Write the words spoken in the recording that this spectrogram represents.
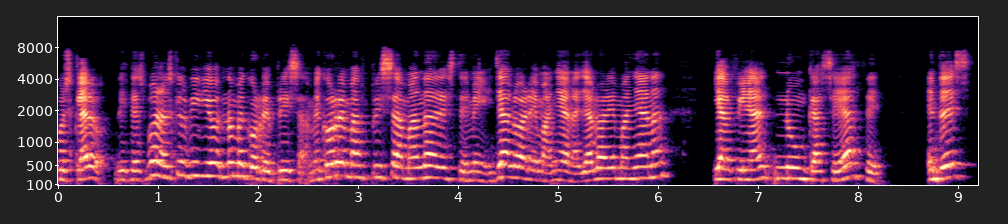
pues claro, dices, bueno, es que el vídeo no me corre prisa, me corre más prisa mandar este mail, ya lo haré mañana, ya lo haré mañana, y al final nunca se hace. Entonces,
